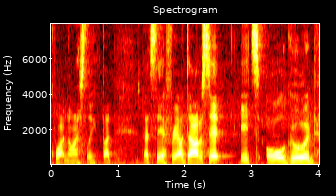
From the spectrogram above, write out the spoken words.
quite nicely, but that's there for our data set. It's all good.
